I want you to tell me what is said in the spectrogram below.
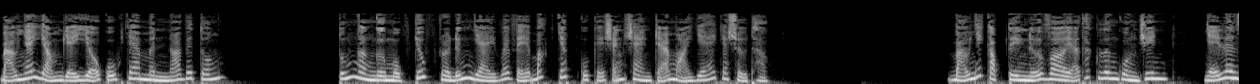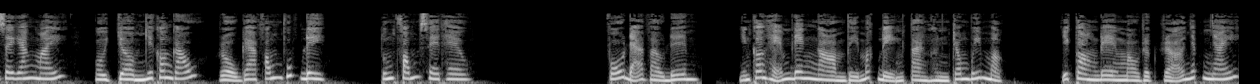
Bảo nháy giọng dạy dỗ của cha mình nói với Tuấn. Tuấn ngần ngừ một chút rồi đứng dậy với vẻ bất chấp của kẻ sẵn sàng trả mọi giá cho sự thật. Bảo nhét cọc tiền nửa vời ở thắt lưng quần jean, nhảy lên xe gắn máy, ngồi chồm như con gấu, rồ ga phóng vút đi. Tuấn phóng xe theo. Phố đã vào đêm, những con hẻm đen ngòm vì mất điện tàn hình trong bí mật. Chỉ còn đèn màu rực rỡ nhấp nháy,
